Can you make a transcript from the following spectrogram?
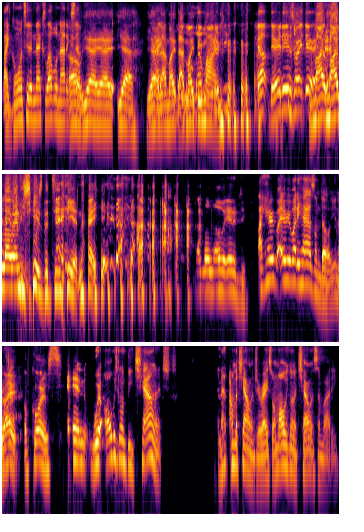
like going to the next level, not accept. Oh yeah, yeah, yeah, yeah. Right? That might that Low might be mine. Yep, there it is, right there. my my low energy is the TV at night. My low level energy. Like everybody, everybody has them though, you know. right, of course. And we're always going to be challenged. And that, I'm a challenger, right? So I'm always going to challenge somebody,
